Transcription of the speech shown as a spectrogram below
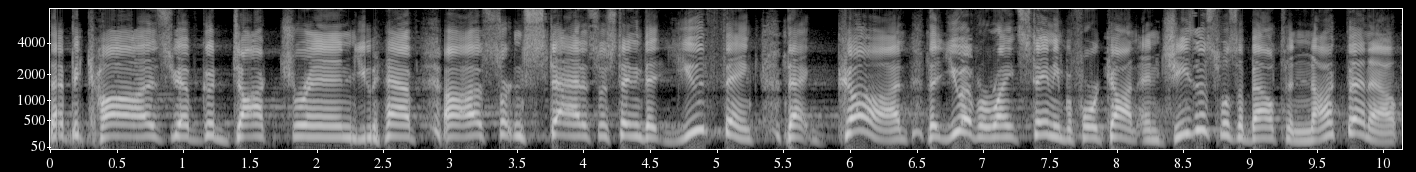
that because you have good doctrine, you have a certain status or standing, that you think that God, that you have a right standing before God. And Jesus was about to knock that out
